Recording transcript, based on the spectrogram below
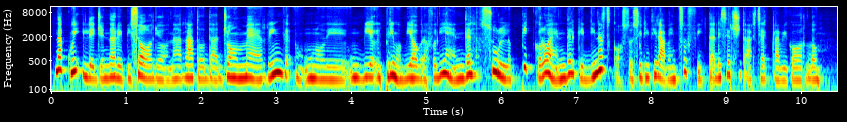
Da qui il leggendario episodio narrato da John Merring, dei, bio, il primo biografo di Handel, sul piccolo Handel che di nascosto si ritirava in soffitta ad esercitarsi al clavicordo.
